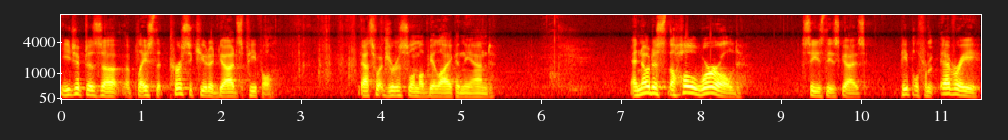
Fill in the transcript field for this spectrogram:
Egypt is a, a place that persecuted God's people. That's what Jerusalem will be like in the end. And notice the whole world sees these guys people from every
